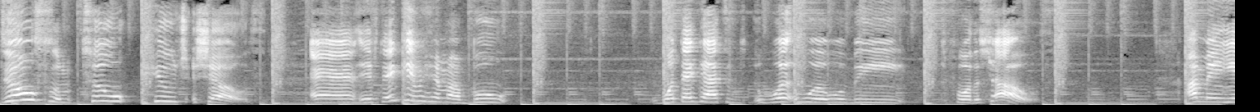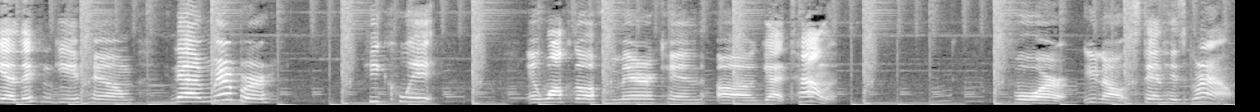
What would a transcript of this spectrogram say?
do some two huge shows. And if they give him a boot, what they got to what will will be for the shows? I mean, yeah, they can give him. Now remember, he quit and walked off American uh, Got Talent for you know stand his ground.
